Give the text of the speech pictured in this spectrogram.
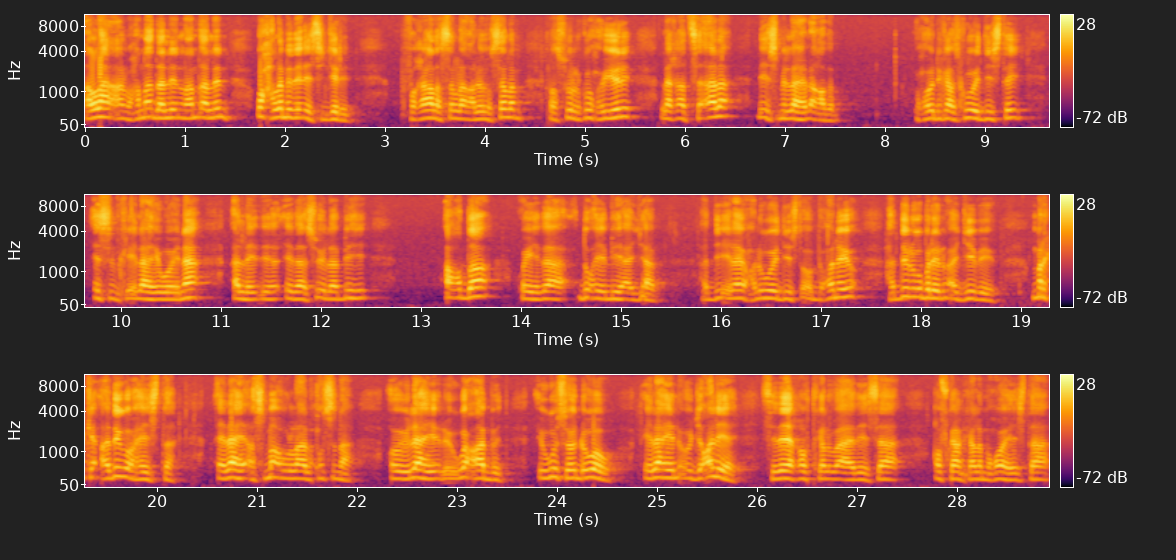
Allah aan waxna dhalin lana dhalin wax la mid in aysan jirin. Faqaala sal allahu alayh wasalam rasuulku wuxuu yihi laqad sa'ala biismi illahi alacdam wuxuu ninkaas ku weydiistay ismka ilaahay weynaa aladi idaa su'ila bihi acdaa wa idaa duciya bihi ajaab. Haddii ilahay wax lagu weydiisto oo bixinayo haddii lagu baryana ajiibayo marka adigoo haysta ilaahay asmaa ullahi alxusnaa oo ilaahay igu caabud igu soo dhawow ilaahayna uu jecel yahay sidee qof kale u aadeysaa qofkan kale muxuu haystaa?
